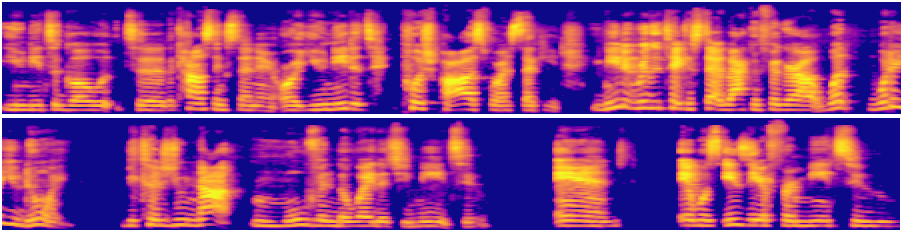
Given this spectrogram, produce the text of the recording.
you need to go to the counseling center or you need to t- push pause for a second. You need to really take a step back and figure out what what are you doing? Because you're not moving the way that you need to. And it was easier for me to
